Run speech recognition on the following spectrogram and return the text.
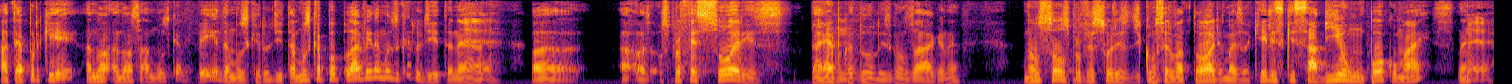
Até porque a, no- a nossa a música veio da música erudita. A música popular veio da música erudita, né? É. A- a- os professores da época Uhum. do Luiz Gonzaga, né? Não só os professores de conservatório, mas aqueles que sabiam um pouco mais, né? É.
